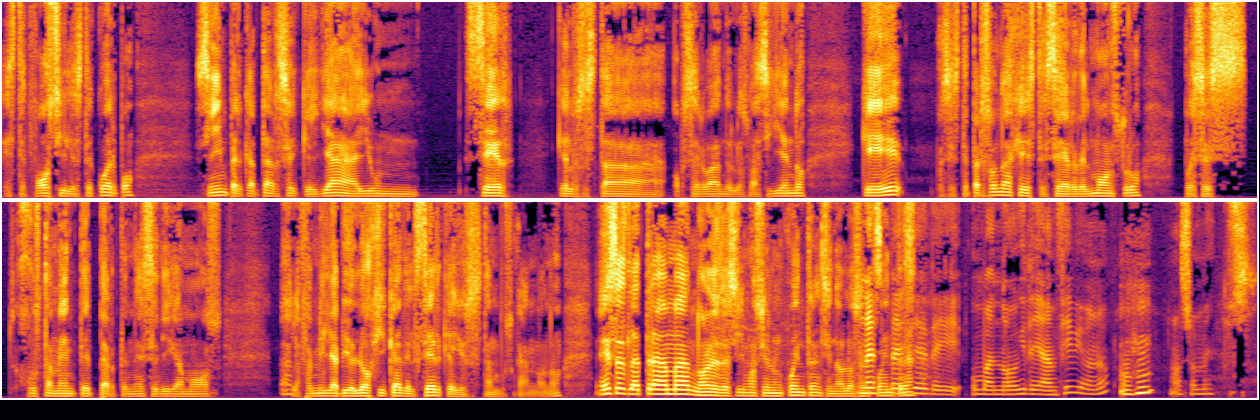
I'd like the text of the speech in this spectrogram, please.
este fósil, este cuerpo, sin percatarse que ya hay un ser que los está observando y los va siguiendo, que pues este personaje, este ser del monstruo, pues es justamente pertenece, digamos, a la familia biológica del ser que ellos están buscando, ¿no? Esa es la trama, no les decimos si lo encuentran, si no los Una encuentran. especie de humanoide anfibio, ¿no? Más o menos.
